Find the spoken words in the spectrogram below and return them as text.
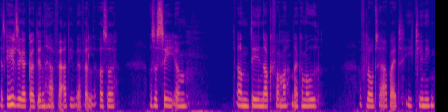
Jeg skal helt sikkert gøre den her færdig i hvert fald, og så, og så se, om, om det er nok for mig, når jeg kommer ud og får lov til at arbejde i klinikken.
